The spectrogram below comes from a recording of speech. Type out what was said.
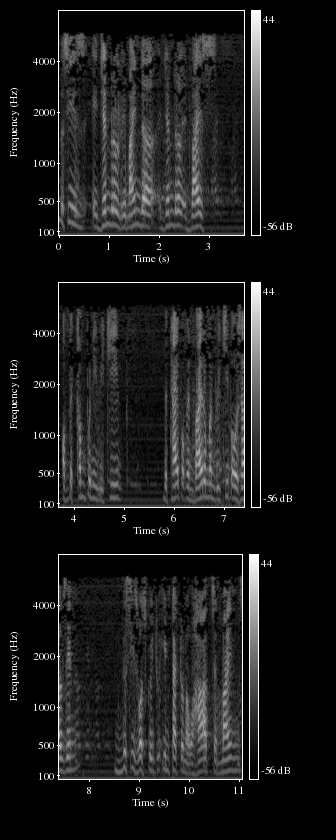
this is a general reminder, a general advice of the company we keep, the type of environment we keep ourselves in. This is what's going to impact on our hearts and minds.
